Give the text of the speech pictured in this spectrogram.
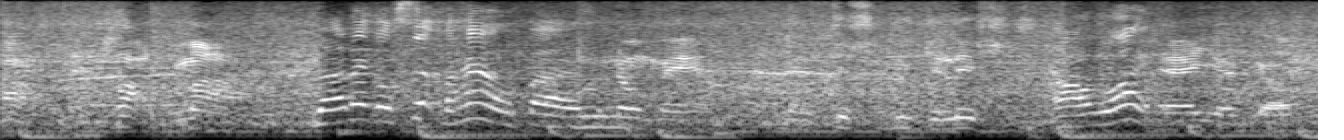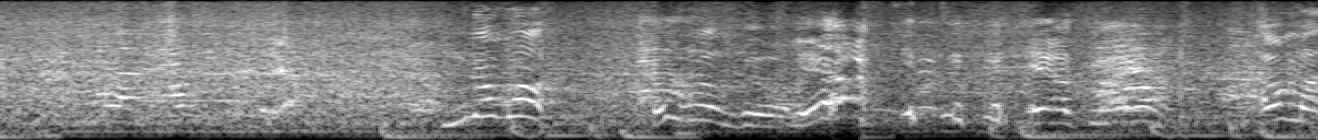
hot. Hot, mild. Now, they gonna set my hand on fire. No, ma'am. No, This will be delicious. All right. There you go. Yeah. You know what? It real good. Yeah. yes, ma'am. Oh my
